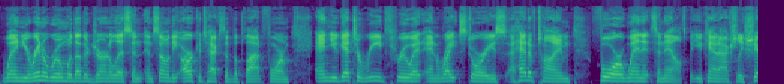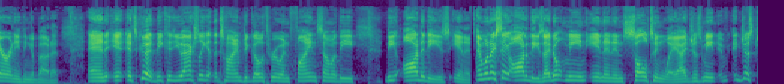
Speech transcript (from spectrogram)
when you're in a room with other journalists and, and some of the architects of the platform, and you get to read through it and write stories ahead of time for when it's announced, but you can't actually share anything about it. And it, it's good because you actually get the time to go through and find some of the the oddities in it. And when I say oddities, I don't mean in an insulting way. I just mean just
